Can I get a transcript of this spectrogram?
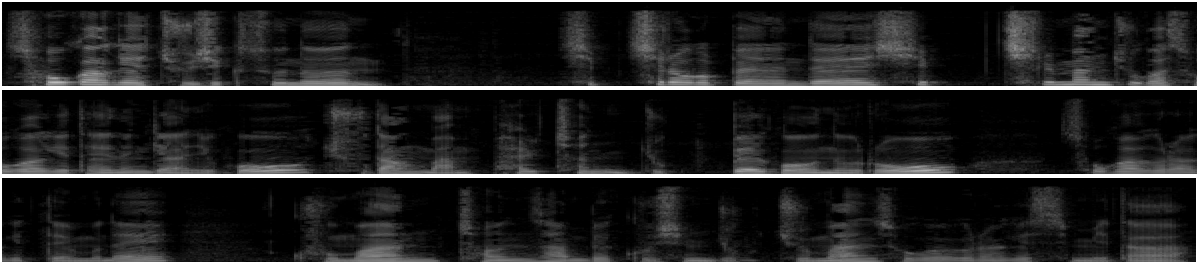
소각의 주식 수는 17억을 빼는데 17만 주가 소각이 되는 게 아니고 주당 18,600원으로 소각을 하기 때문에 9만 1,396주만 소각을 하겠습니다.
